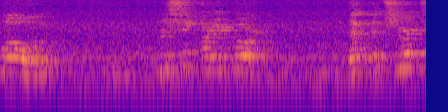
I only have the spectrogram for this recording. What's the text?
Paul received a report that the church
